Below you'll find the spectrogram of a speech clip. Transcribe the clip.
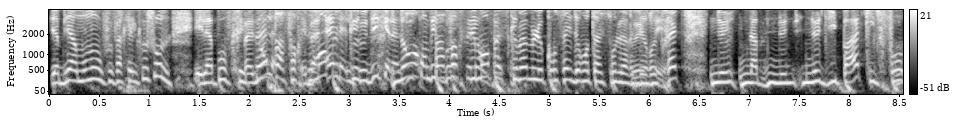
il y a bien un moment où il faut faire quelque chose. Et la pauvre Bah Christelle, non, pas eh forcément, ben, elle, parce elle que te dit qu'elle a non, juste envie pas de bosser, forcément, en fait. parce que même le Conseil d'orientation de la- Oui, des retraites ne, ne, ne dit pas qu'il faut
